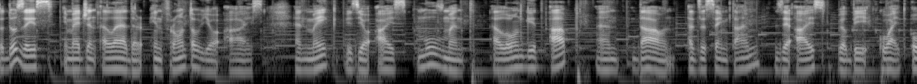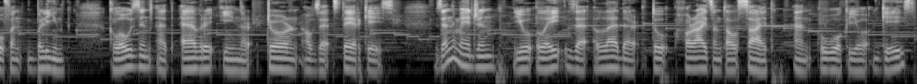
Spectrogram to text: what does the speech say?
To do this, imagine a ladder in front of your eyes and make with your eyes movement along it up and down. At the same time, the eyes will be quite often blink closing at every inner turn of the staircase. Then imagine you lay the ladder to horizontal side and walk your gaze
